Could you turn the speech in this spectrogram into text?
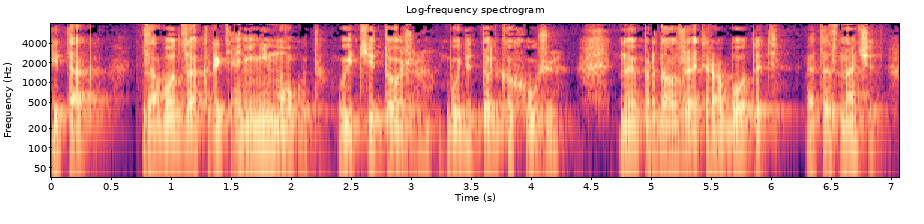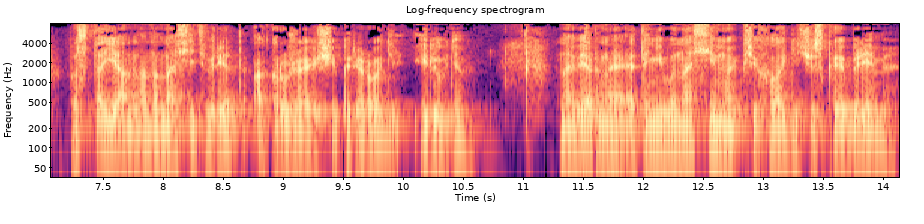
Итак, Завод закрыть они не могут, уйти тоже, будет только хуже. Но и продолжать работать – это значит постоянно наносить вред окружающей природе и людям. Наверное, это невыносимое психологическое бремя.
